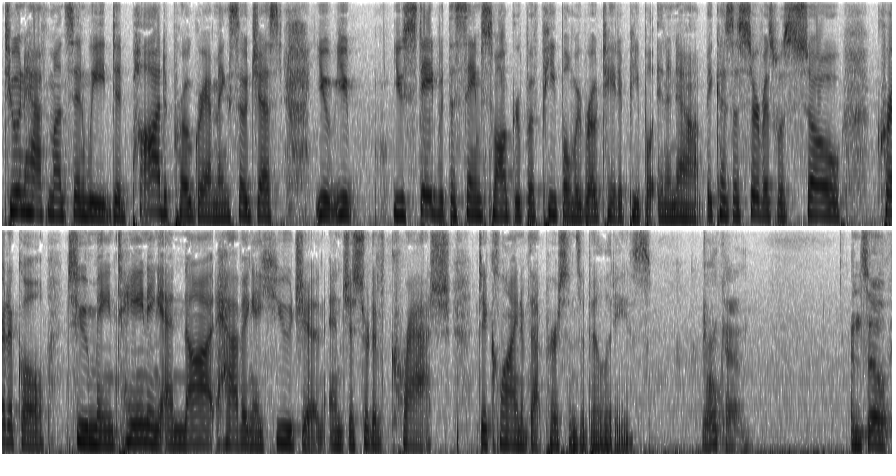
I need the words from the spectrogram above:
Two and a half months in, we did pod programming. So just you you you stayed with the same small group of people. And We rotated people in and out because the service was so critical to maintaining and not having a huge and, and just sort of crash decline of that person's abilities. Okay. And so,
